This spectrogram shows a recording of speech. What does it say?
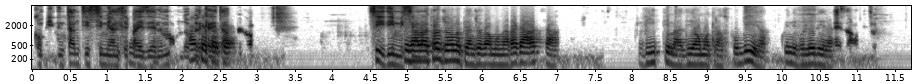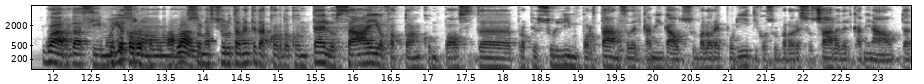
come in tantissimi altri paesi del mondo, Anche per carità. perché- Però... Sì, dimmi all'altro giorno piangevamo una ragazza vittima di omotransfobia, quindi voglio dire, Esatto. Guarda Simo, Di che io cosa stiamo sono, parlando? sono assolutamente d'accordo con te, lo sai, ho fatto anche un post eh, proprio sull'importanza del coming out, sul valore politico, sul valore sociale del coming out.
